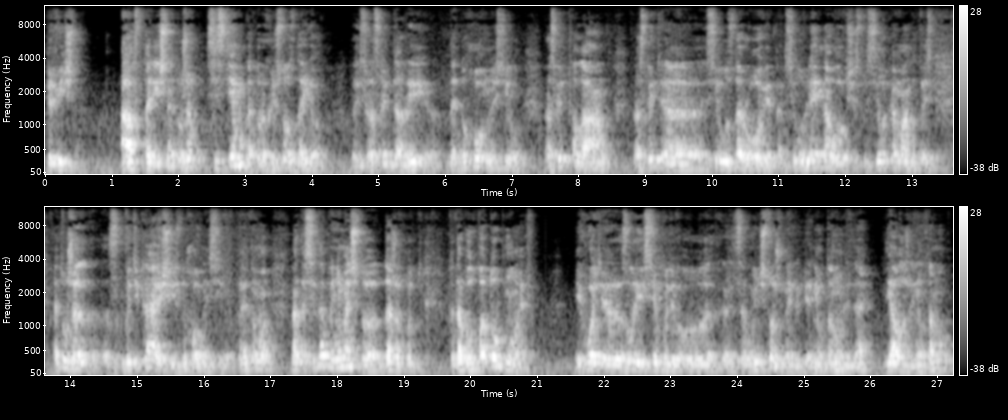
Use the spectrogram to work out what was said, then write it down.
Первично. А вторично это уже систему, которую Христос дает. То есть раскрыть дары, дать духовную силу, раскрыть талант, раскрыть э, силу здоровья, там, силу влияния на общество, силу команды. То есть это уже вытекающие из духовной силы. Поэтому надо всегда понимать, что даже вот, когда был потоп Ноев, и хоть э, злые все были, э, как говорится, уничтоженные люди, они утонули, да? Дьявол же не утонул.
